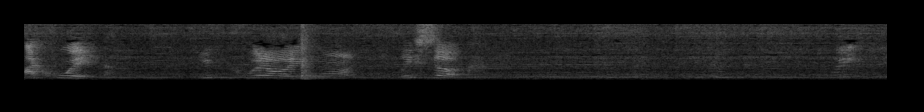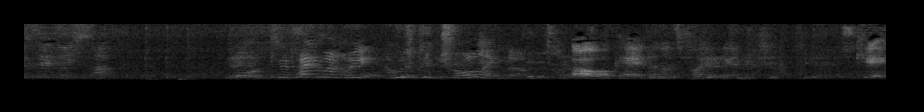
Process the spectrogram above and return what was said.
I quit. You can quit all you want. They suck. Depends on who, who's controlling them. Oh, okay. Then let's play again. Okay.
